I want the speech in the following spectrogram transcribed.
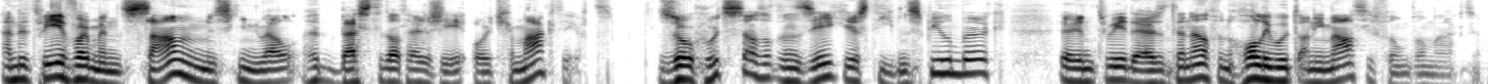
En de twee vormen samen misschien wel het beste dat Hergé ooit gemaakt heeft. Zo goed zelfs dat een zekere Steven Spielberg er in 2011 een Hollywood animatiefilm van maakte.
